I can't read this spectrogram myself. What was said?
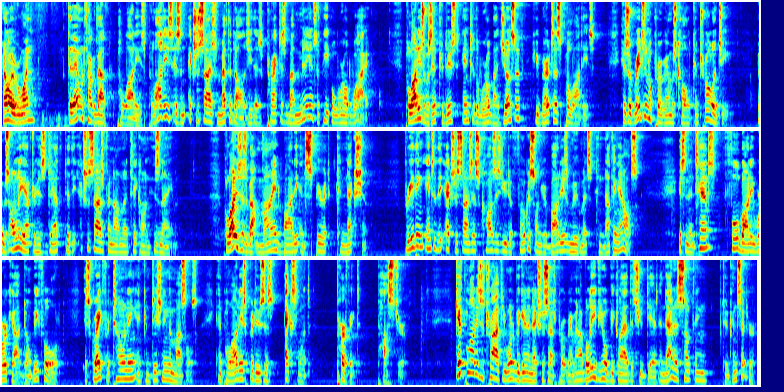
Hello, everyone. Today I want to talk about Pilates. Pilates is an exercise methodology that is practiced by millions of people worldwide. Pilates was introduced into the world by Joseph Hubertus Pilates. His original program was called Contrology. It was only after his death did the exercise phenomenon take on his name. Pilates is about mind, body, and spirit connection. Breathing into the exercises causes you to focus on your body's movements and nothing else. It's an intense, full body workout, don't be fooled. It's great for toning and conditioning the muscles, and Pilates produces excellent, perfect posture. Give Pilates a try if you want to begin an exercise program, and I believe you will be glad that you did, and that is something to consider.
